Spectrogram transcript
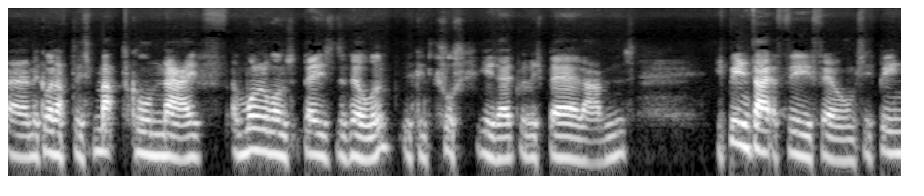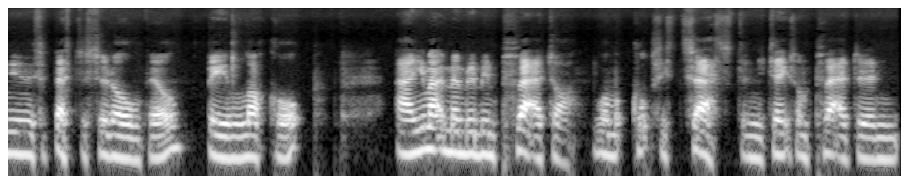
and they're going after this magical knife. And one of the ones that plays the villain, who can crush your head with his bare hands. He's been in a few films. He's been in a Sylvester Stallone film being locked up. And you might remember him in Predator, the one that cuts his chest and he takes on Predator and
